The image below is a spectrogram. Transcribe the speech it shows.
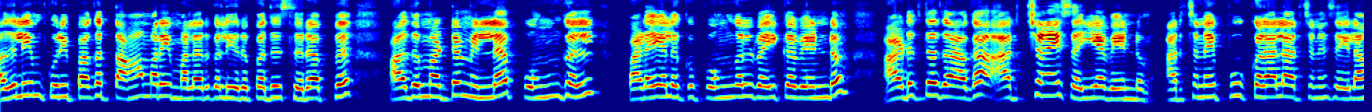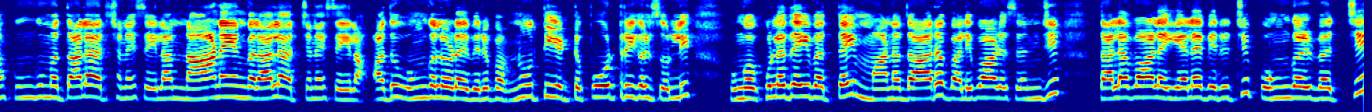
அதுலேயும் குறிப்பாக தாமரை மலர்கள் இருப்பது சிறப்பு. அது மட்டும் இல்லை பொங்கல் படையலுக்கு பொங்கல் வைக்க வேண்டும். அடுத்ததாக அர்ச்சனை செய்ய வேண்டும். அர்ச்சனை பூக்களால் அர்ச்சனை செய்யலாம் குங்குமத்தால் அர்ச்சனை செய்யலாம் நாணயங்களால் அர்ச்சனை செய்யலாம். அது உங்களோட விருப்பம். நூற்றி எட்டு போற்றிகள் சொல்லி உங்கள் குலதெய்வத்தை மனதார வழிபாடு செஞ்சு தலவாழை இலை விரித்து பொங்கல் வச்சு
